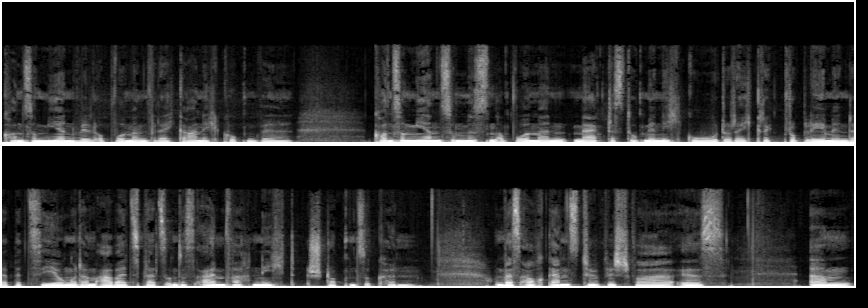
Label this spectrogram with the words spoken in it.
konsumieren will, obwohl man vielleicht gar nicht gucken will. Konsumieren zu müssen, obwohl man merkt, das tut mir nicht gut oder ich krieg Probleme in der Beziehung oder am Arbeitsplatz und das einfach nicht stoppen zu können. Und was auch ganz typisch war, ist, ähm,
